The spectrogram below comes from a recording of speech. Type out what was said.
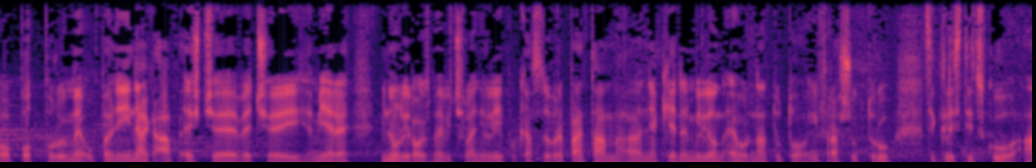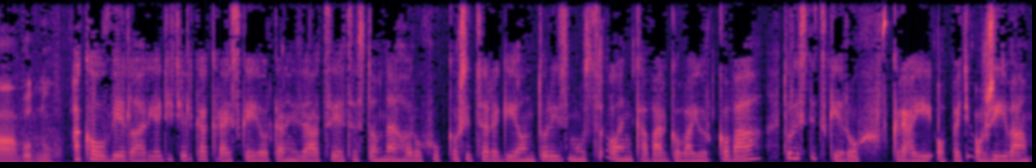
ho podporujeme úplne inak a v ešte väčšej miere. Minulý rok sme vyčlenili, pokiaľ si dobre pamätám, nejaký 1 milión eur na túto infraštruktúru cyklistickú a vodnú. Ako uviedla riaditeľka Krajskej organizácie cestovného ruchu Košice Region Turizmus Lenka Vargová Jurková, turistický ruch v kraji opäť ožíva.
